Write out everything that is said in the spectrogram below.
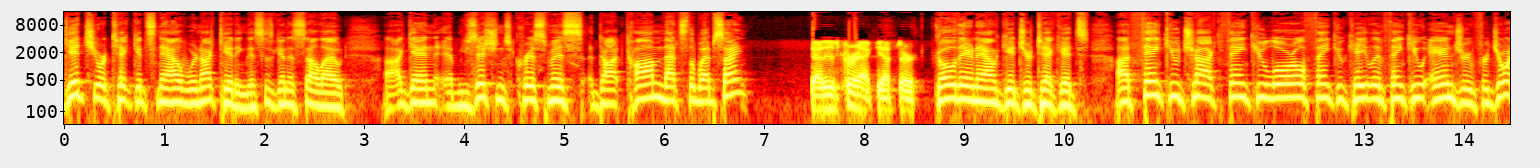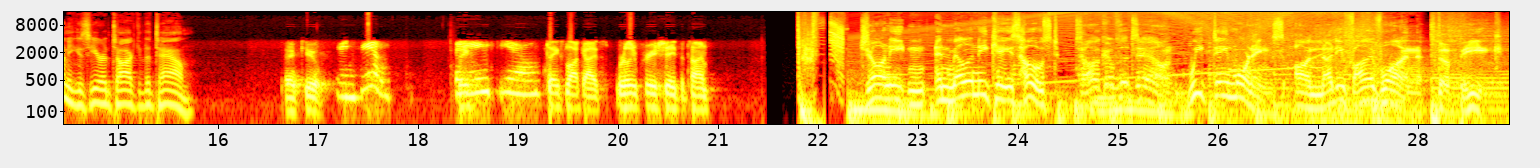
Get your tickets now. We're not kidding. This is going to sell out. Uh, again, uh, musicianschristmas.com. That's the website. That is correct. Yes, sir. Go there now. Get your tickets. Uh, thank you, Chuck. Thank you, Laurel. Thank you, Kaytlin. Thank you, Andrew, for joining us here on Talk of the Town. Thank you. Thank you. Thank you. Thanks a lot, guys. Really appreciate the time. John Eaton and Melanie Kay's host, Talk of the Town, weekday mornings on 95.1 The Peak.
